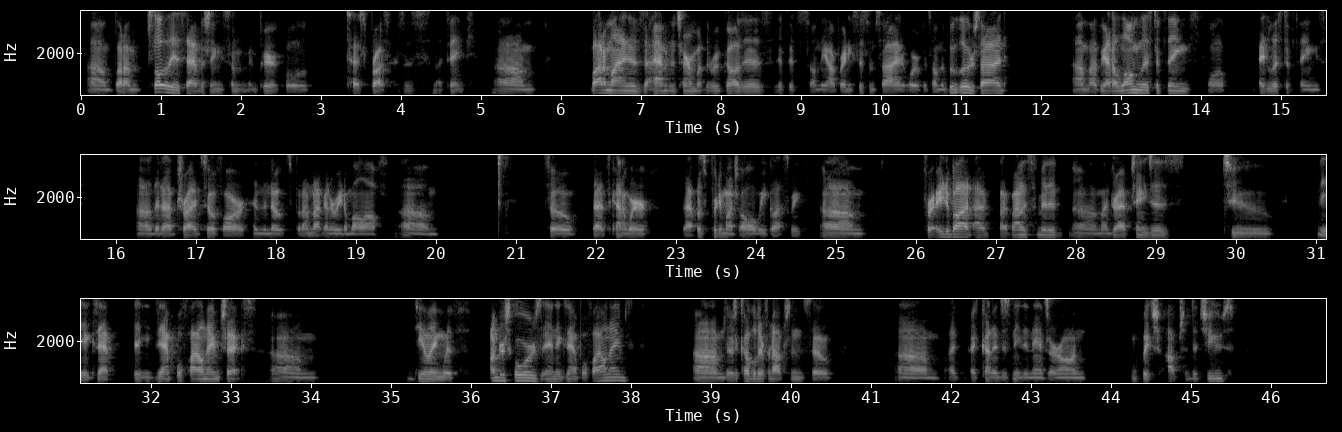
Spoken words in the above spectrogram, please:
um, but I'm slowly establishing some empirical test processes. I think. Um, bottom line is I haven't determined what the root cause is, if it's on the operating system side or if it's on the bootloader side. Um, I've got a long list of things, well, a list of things uh, that I've tried so far in the notes, but I'm not going to read them all off. Um, so that's kind of where that was pretty much all week last week. Um, for Adabot, I, I finally submitted uh, my draft changes to the, the example file name checks, um, dealing with underscores and example file names. Um, there's a couple different options, so um, I, I kind of just need an answer on which option to choose.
